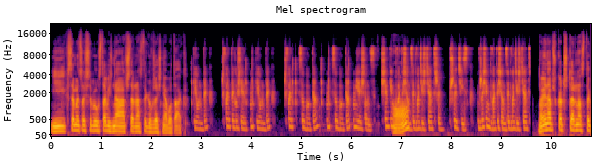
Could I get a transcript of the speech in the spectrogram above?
i chcemy coś sobie ustawić na 14 września, bo tak. Piątek. 4 sierpnia. Piątek. Czwartek. Sobota. Sobota. Miesiąc. Sierpień O. 2023. Przycisk. Wrzesień 2023. No i na przykład 14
